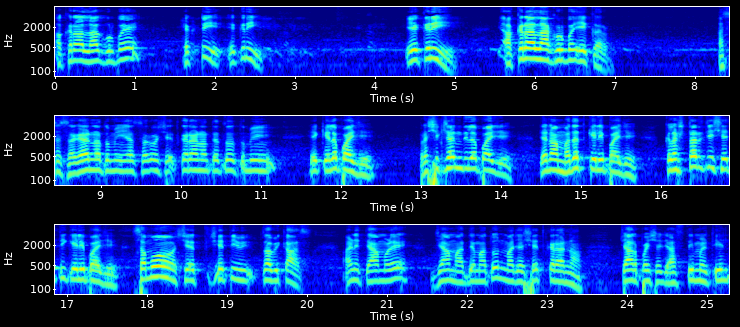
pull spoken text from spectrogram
अकरा लाख रुपये हेक्टी एकरी एकरी अकरा लाख रुपये एकर. असं सगळ्यांना तुम्ही या सर्व शेतकऱ्यांना त्याचं तुम्ही हे केलं पाहिजे. प्रशिक्षण दिलं पाहिजे. त्यांना मदत केली पाहिजे. क्लस्टरची शेती केली पाहिजे. समूह शेत शेतीचा विकास. आणि त्यामुळे ज्या माध्यमातून माझ्या शेतकऱ्यांना चार पैसे जास्ती मिळतील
